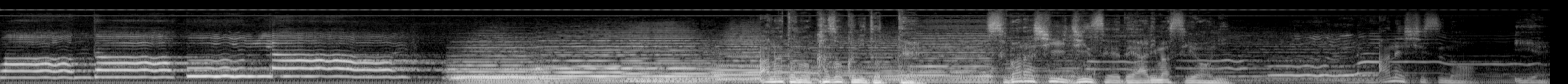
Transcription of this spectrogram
あなたの家族にとって素晴らしい人生でありますように。アネシスの家。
